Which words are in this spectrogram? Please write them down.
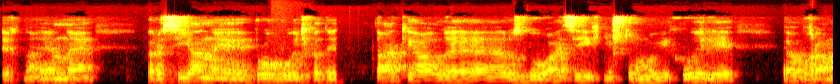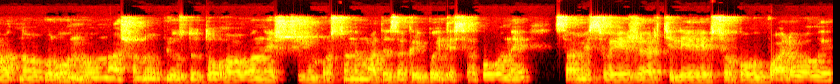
техногенне. Росіяни пробують ходити атаки, але розбиваються їхні штурмові хвилі об грамотну оборону нашу. Ну і плюс до того вони ж їм просто нема де закріпитися, бо вони самі своєї же артилерії все повипалювали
